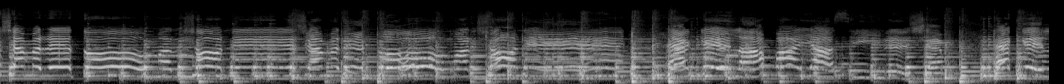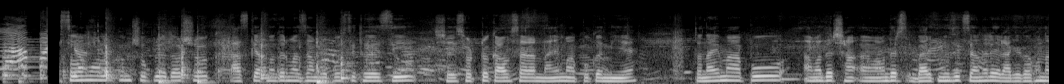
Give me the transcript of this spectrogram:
আসসালামু আলাইকুম, সুপ্রিয় দর্শক। আজকে আপনাদের মাঝে আমরা উপস্থিত হয়েছি সেই ছোট্ট কাউসার আর নাইমা আপুকে নিয়ে। তো নাইমা আপু আমাদের আমাদের বারিক মিউজিক চ্যানেলে আগে কখনো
